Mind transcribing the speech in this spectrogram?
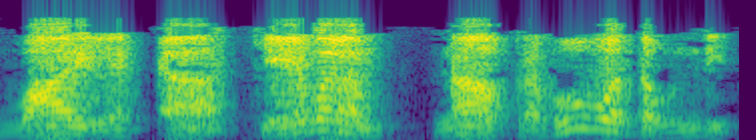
వారి లెక్క కేవలం నా ప్రభువు వద్ద ఉంది.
